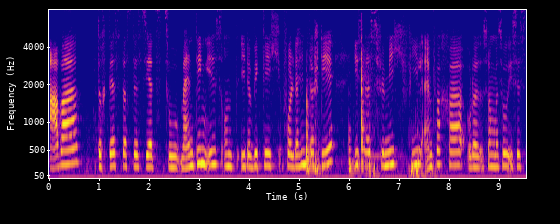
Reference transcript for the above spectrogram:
Aber durch das, dass das jetzt so mein Ding ist und ich da wirklich voll dahinter stehe, ist es für mich viel einfacher oder sagen wir so, ist es,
